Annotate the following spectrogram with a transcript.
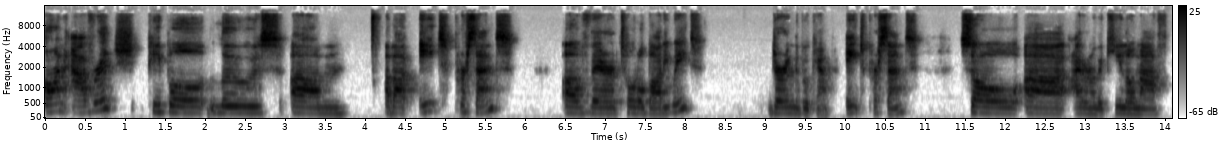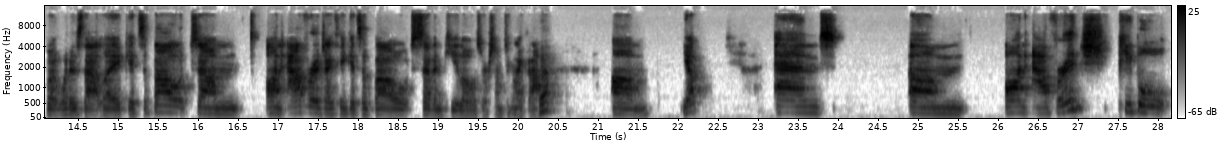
On average, people lose um, about 8% of their total body weight during the boot camp. 8%. So uh, I don't know the kilo math, but what is that like? It's about um, on average, I think it's about seven kilos or something like that. Yep. Um, yep. And um, on average, people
